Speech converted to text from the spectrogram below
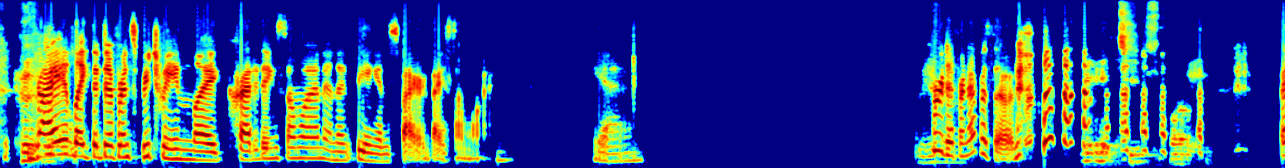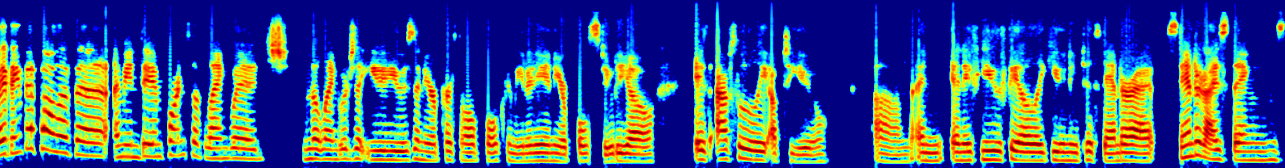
right like the difference between like crediting someone and it being inspired by someone yeah for a different episode. I think that's all of the i mean the importance of language and the language that you use in your personal pole community and your pole studio is absolutely up to you. Um, and and if you feel like you need to standardize standardize things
